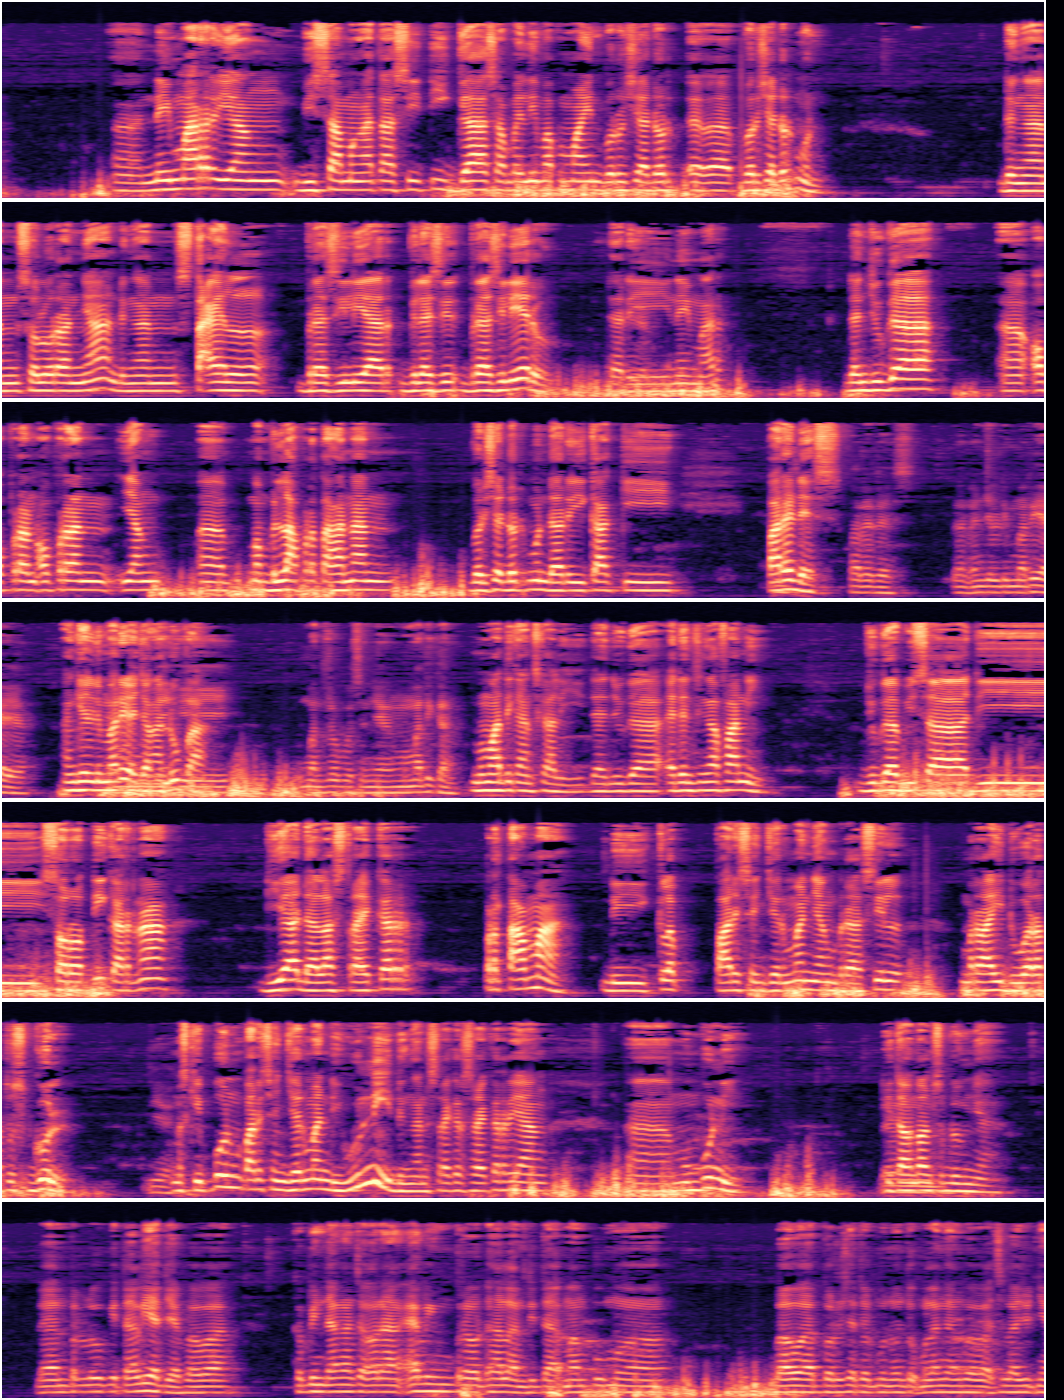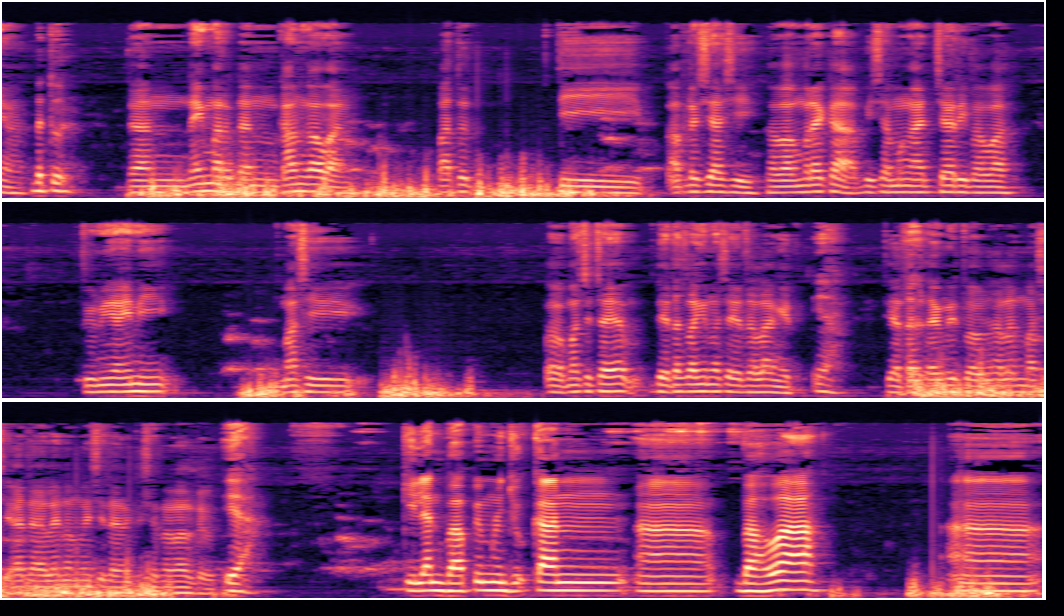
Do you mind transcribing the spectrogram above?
eh, Neymar yang bisa mengatasi 3 sampai 5 pemain Borussia Dort eh, Borussia Dortmund. Dengan solurannya dengan style Brasiliar Brasi- Brasileiro dari Neymar. Dan juga operan-operan yang eh, membelah pertahanan Borussia Dortmund dari kaki Paredes. Paredes dan Angel Di Maria ya Angel Di Maria jangan lupa Di Uman Robertson yang mematikan mematikan sekali dan juga Eden Singavani juga bisa disoroti karena dia adalah striker pertama di klub Paris Saint-Germain yang berhasil meraih 200 gol. Iya. Meskipun Paris Saint-Germain dihuni dengan striker-striker yang eh, mumpuni di tahun-tahun sebelumnya. Dan perlu kita lihat ya bahwa kebintangan seorang Erling Braut Haaland tidak mampu membawa Borussia Dortmund untuk melenggang babak selanjutnya. Betul. Dan Neymar dan kawan-kawan patut diapresiasi bahwa mereka bisa mengajari bahwa dunia ini masih eh, maksud saya di atas langit masih ada langit. Ya. Di atas langit Braut Haaland masih ada Lionel Messi dan Cristiano Ronaldo. Ya. Kylian Mbappe menunjukkan eh, bahwa eh,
